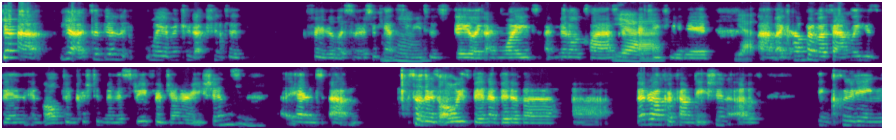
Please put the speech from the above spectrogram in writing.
Yeah, yeah, it's a good way of introduction to for your listeners who can't mm-hmm. see me mm-hmm. to say like I'm white, I'm middle class, yeah. I'm educated. Yeah. Um, I come from a family who's been involved in Christian ministry for generations, mm-hmm. and um, so there's always been a bit of a, a bedrock or foundation of including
